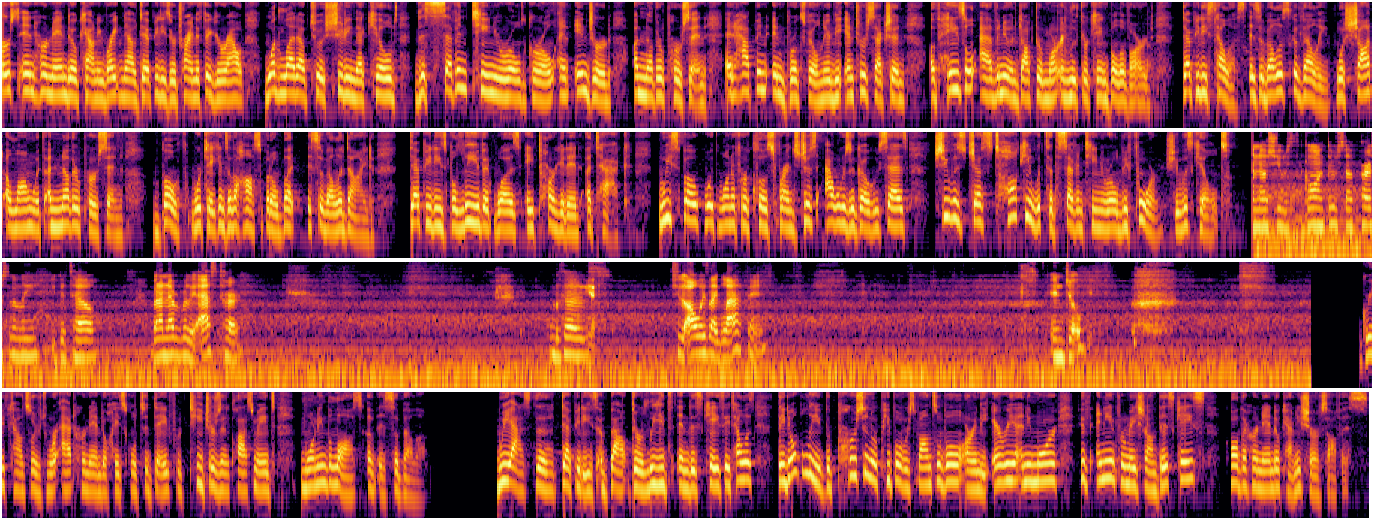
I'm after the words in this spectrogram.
First in Hernando County, right now, deputies are trying to figure out what led up to a shooting that killed this 17 year old girl and injured another person. It happened in Brooksville near the intersection of Hazel Avenue and Dr. Martin Luther King Boulevard. Deputies tell us Isabella Scavelli was shot along with another person. Both were taken to the hospital, but Isabella died. Deputies believe it was a targeted attack. We spoke with one of her close friends just hours ago who says she was just talking with the 17 year old before she was killed. I know she was going through stuff personally, you could tell, but I never really asked her. Because yeah. she's always like laughing and joking. Grief counselors were at Hernando High School today for teachers and classmates mourning the loss of Isabella. We asked the deputies about their leads in this case. They tell us they don't believe the person or people responsible are in the area anymore. If you have any information on this case, call the Hernando County Sheriff's Office.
